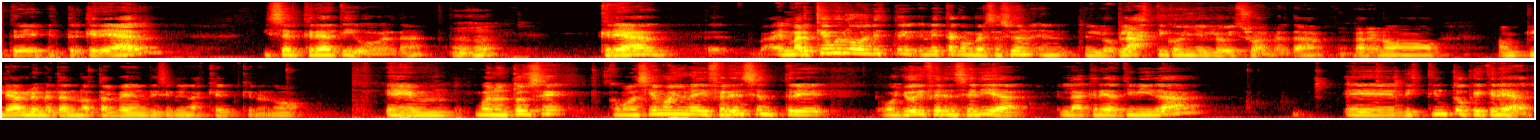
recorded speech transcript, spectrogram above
Entre, entre crear y ser creativo, ¿verdad? Crear, eh, enmarquémoslo en, este, en esta conversación en, en lo plástico y en lo visual, ¿verdad? Para no ampliarlo y meternos tal vez en disciplinas que, que no... no. Em, bueno, entonces, como decíamos, hay una diferencia entre, o yo diferenciaría la creatividad eh, distinto que crear,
